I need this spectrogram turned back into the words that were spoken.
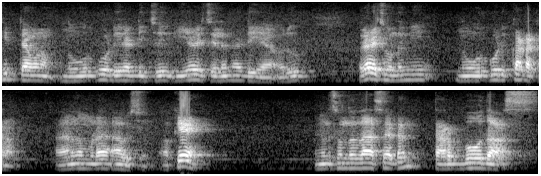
ഹിറ്റാവണം. നൂറ് കോടി അടിച്ച് ഈ ആഴ്ചയിൽ തന്നെ അടിക്കുക ഒരു ഒരാഴ്ച കൊണ്ട് ഇനി നൂറ് കോടി കടക്കണം. അതാണ് നമ്മുടെ ആവശ്യം. ഓക്കെ? നിങ്ങളുടെ സ്വന്തം ദാസേട്ടൻ ടർബോ ദാസ്.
